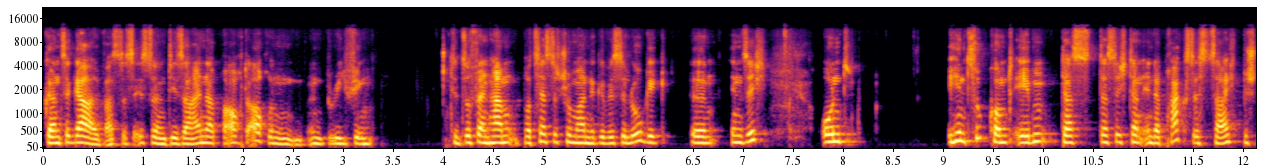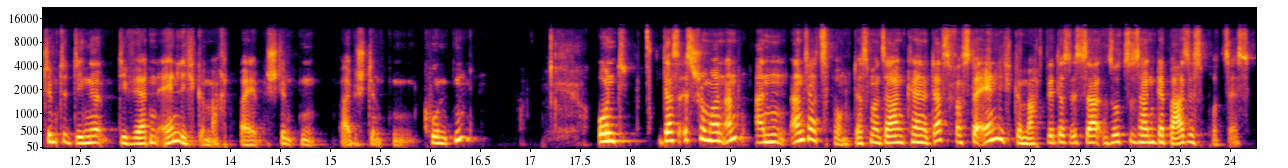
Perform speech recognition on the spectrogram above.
ganz egal, was es ist, ein Designer braucht auch ein, ein Briefing. Insofern haben Prozesse schon mal eine gewisse Logik äh, in sich. Und hinzu kommt eben, dass, dass sich dann in der Praxis zeigt, bestimmte Dinge, die werden ähnlich gemacht bei bestimmten, bei bestimmten Kunden. Und das ist schon mal ein, ein, Ansatzpunkt, dass man sagen kann, das, was da ähnlich gemacht wird, das ist sozusagen der Basisprozess.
